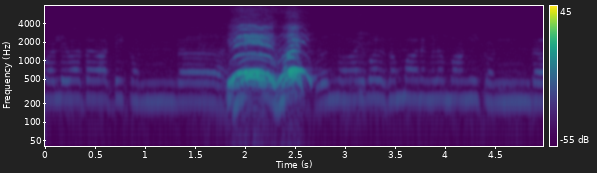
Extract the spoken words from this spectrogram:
പള്ളിവേട്ട കാട്ടിക്കൊണ്ട്. അവിടുന്ന് ആയ പോലെ സമ്മാനങ്ങളും വാങ്ങിക്കൊണ്ട്.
